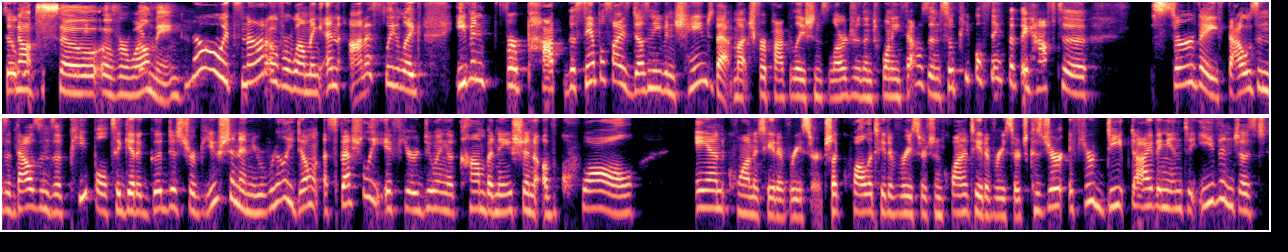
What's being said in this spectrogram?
So not so overwhelming. No, it's not overwhelming. And honestly, like even for pop, the sample size doesn't even change that much for populations larger than 20,000. So people think that they have to survey thousands and thousands of people to get a good distribution and you really don't especially if you're doing a combination of qual and quantitative research like qualitative research and quantitative research. Because you're if you're deep diving into even just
